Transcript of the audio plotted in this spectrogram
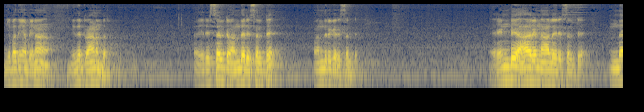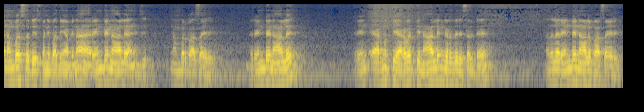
இங்கே பார்த்தீங்க அப்படின்னா இது ட்ரா நம்பர் ரிசல்ட் வந்த ரிசல்ட்டு வந்திருக்க ரிசல்ட்டு ரெண்டு ஆறு நாலு ரிசல்ட்டு இந்த நம்பர்ஸை பேஸ் பண்ணி பார்த்தீங்க அப்படின்னா ரெண்டு நாலு அஞ்சு நம்பர் பாஸ் ஆயிருக்கு. ரெண்டு நாலு ரெண் இரநூத்தி அறுபத்தி நாலுங்கிறது ரிசல்ட்டு அதில் ரெண்டு நாலு பாஸ் ஆயிருக்கு.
